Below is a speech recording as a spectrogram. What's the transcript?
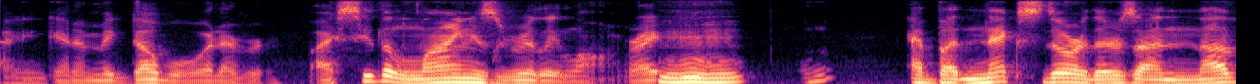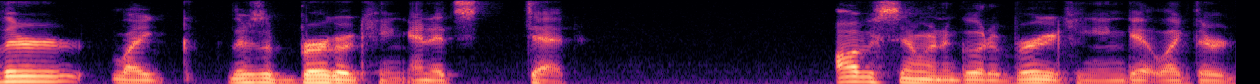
I can get a McDouble, or whatever. I see the line is really long, right? hmm And, but next door, there's another like, there's a Burger King, and it's dead. Obviously, I'm gonna go to Burger King and get like their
